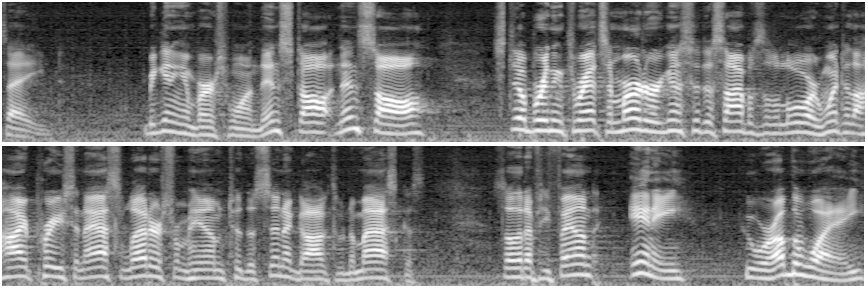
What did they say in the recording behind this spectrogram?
saved. Beginning in verse 1. Then, Saul, then Saul, still breathing threats and murder against the disciples of the Lord, went to the high priest and asked letters from him to the synagogues of Damascus, so that if he found any who were of the way,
